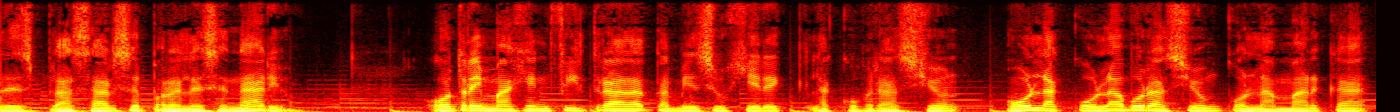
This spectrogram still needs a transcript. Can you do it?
desplazarse por el escenario. Otra imagen filtrada también sugiere la cooperación o la colaboración con la marca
